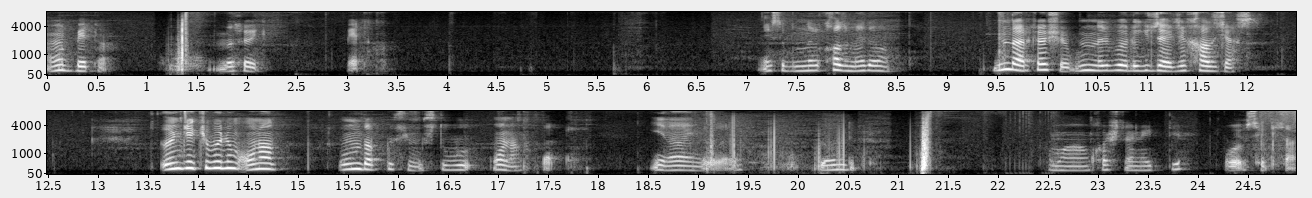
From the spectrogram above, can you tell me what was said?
Ama beta. Bunu da söyleyeyim. Beta. Neyse bunları kazmaya devam. Şimdi arkadaşlar bunları böyle güzelce kazacağız. Önceki bölüm 10 10 dakika sürmüştü. Bu 16 dakika. Yine aynı olarak. Döndük. Tamam kaç tane etti? O 80.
